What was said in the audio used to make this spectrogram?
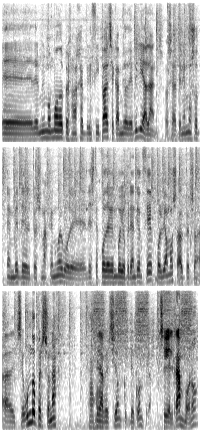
Eh, del mismo modo, el personaje principal se cambió de Billy a Lance. O sea, tenemos en vez del personaje nuevo de, de este juego de Game Boy Operation C, volvíamos al, al segundo personaje de la versión de Contra. Sí, el Rambo, ¿no?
